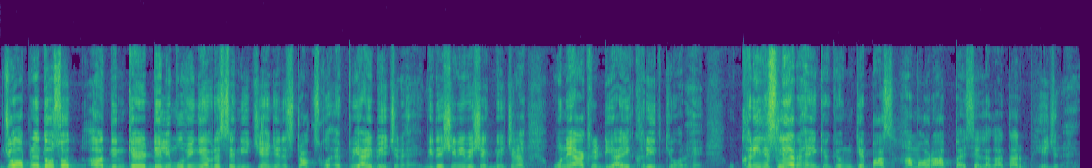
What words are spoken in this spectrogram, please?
जो अपने 200 अ, दिन के डेली मूविंग एवरेज से नीचे हैं जिन स्टॉक्स को एफपीआई बेच रहे हैं विदेशी निवेशक बेच रहे हैं उन्हें आखिर डीआई खरीद क्यों रहे हैं? खरीद इसलिए रहे हैं क्योंकि उनके पास हम और आप पैसे लगातार भेज रहे हैं।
